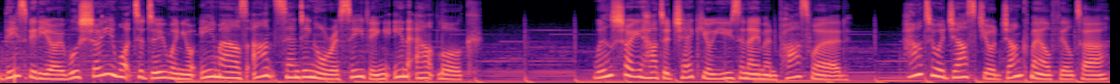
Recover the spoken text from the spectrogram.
This video will show you what to do when your emails aren't sending or receiving in Outlook. We'll show you how to check your username and password, how to adjust your junk mail filter,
